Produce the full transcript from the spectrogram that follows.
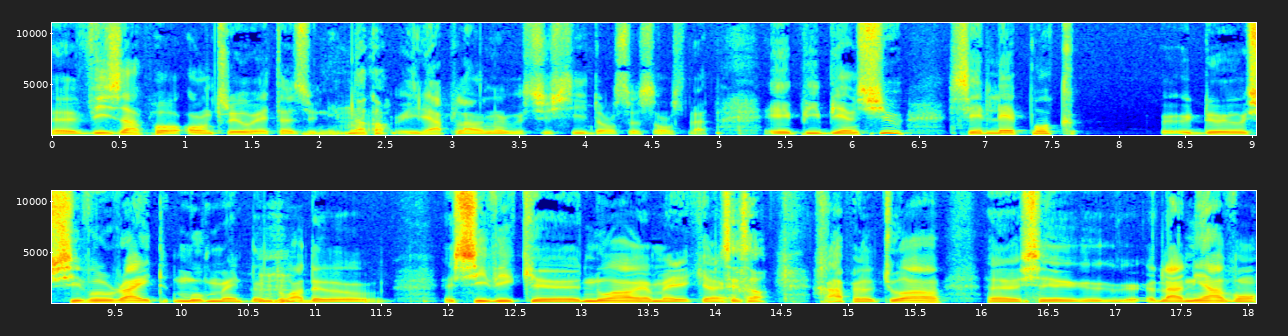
euh, visa pour entrer aux États-Unis. D'accord. Il y a plein de soucis dans ce sens-là. Et puis, bien sûr, c'est l'époque euh, de civil rights movement, le Mhm. droit de civique euh, noir américain. C'est ça. Rappelle-toi, euh, c'est l'année avant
